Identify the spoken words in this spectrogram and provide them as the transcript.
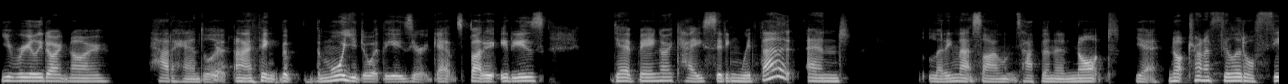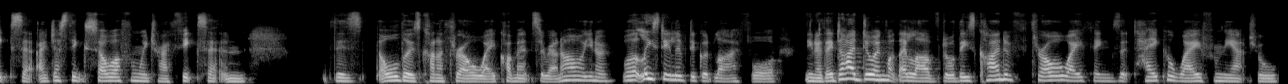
you really don't know how to handle Yeah. it. And I think the the more you do it the easier it gets, but it, it is yeah, being okay sitting with that and letting that silence happen and not yeah, not trying to fill it or fix it. I just think so often we try fix it and there's all those kind of throwaway comments around, oh, you know, well, at least he lived a good life, or, you know, they died doing what they loved, or these kind of throwaway things that take away from the actual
